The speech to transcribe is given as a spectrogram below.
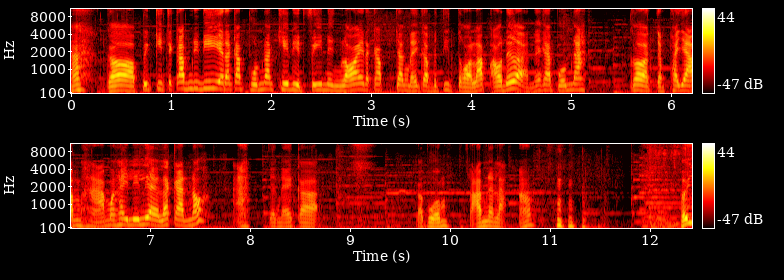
อะก็เป็นกิจกรรมดีๆนะครับ ผมนะเครดิตฟรี100นะครับจังไหนก็ไปติดต่อรับเอาเดอร์นะครับ ผมนะก็จะพยายามหามาให้เรื่อยๆ แล้วกันเนาะอะจังไหนก็ ครับผมตามนั่นแหละเอ้าเฮ้ย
